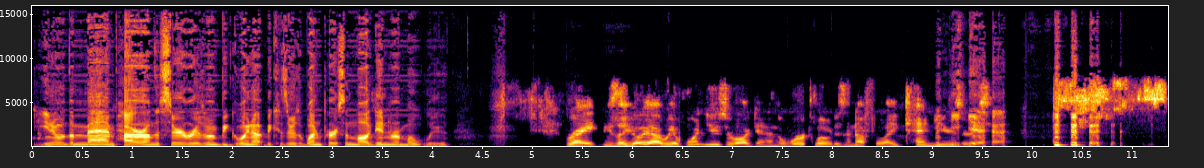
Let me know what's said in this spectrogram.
you know the manpower on the servers wouldn't be going up because there's one person logged in remotely. Right? He's like, "Oh yeah, we have one user logged in, and the workload is enough for like ten users." yeah. that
